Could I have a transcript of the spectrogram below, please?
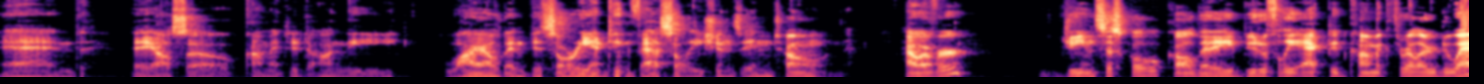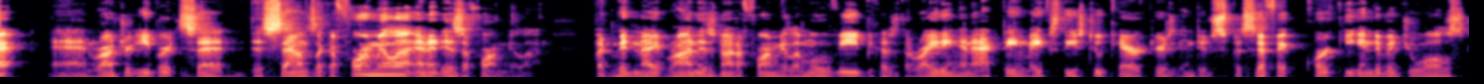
And they also commented on the wild and disorienting vacillations in tone. However, Gene Siskel called it a beautifully acted comic thriller duet, And Roger Ebert said, This sounds like a formula, and it is a formula. But Midnight Run is not a formula movie because the writing and acting makes these two characters into specific, quirky individuals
